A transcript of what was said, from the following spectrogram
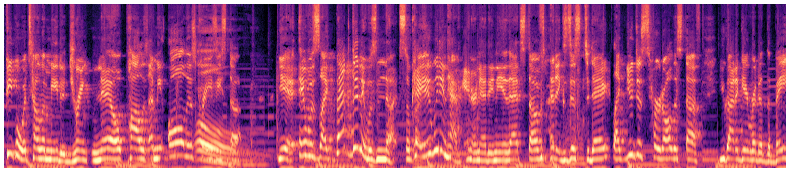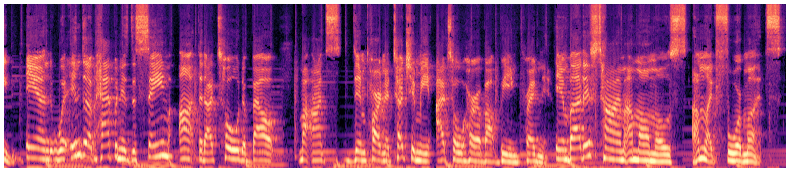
People were telling me to drink nail polish. I mean, all this crazy oh. stuff. Yeah, it was like back then it was nuts. Okay. We didn't have internet, any of that stuff that exists mm-hmm. today. Like you just heard all this stuff. You got to get rid of the baby. And what ended up happening is the same aunt that I told about my aunt's then partner touching me, I told her about being pregnant. And by this time, I'm almost, I'm like four months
